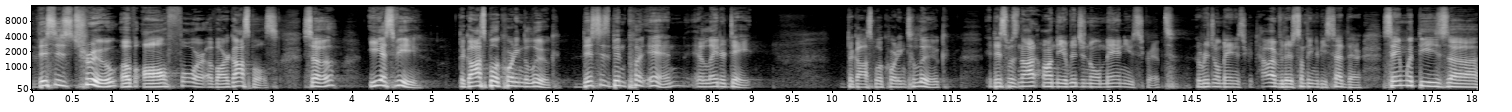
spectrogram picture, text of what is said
This is true of all four of our gospels. So, ESV, the gospel according to Luke, this has been put in at a later date. The gospel according to Luke. This was not on the original manuscript original manuscript. However, there's something to be said there. Same with these uh,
